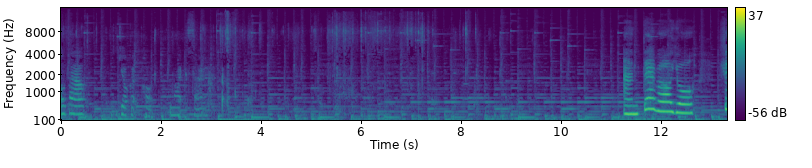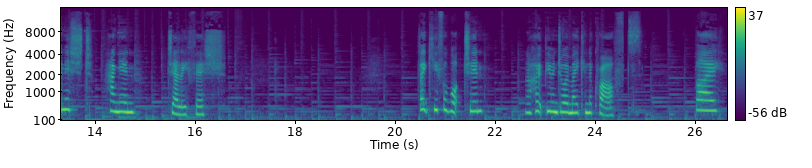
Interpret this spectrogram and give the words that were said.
of our yogurt pot like so. And there are your finished hanging jellyfish. Thank you for watching and I hope you enjoy making the crafts. Bye.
